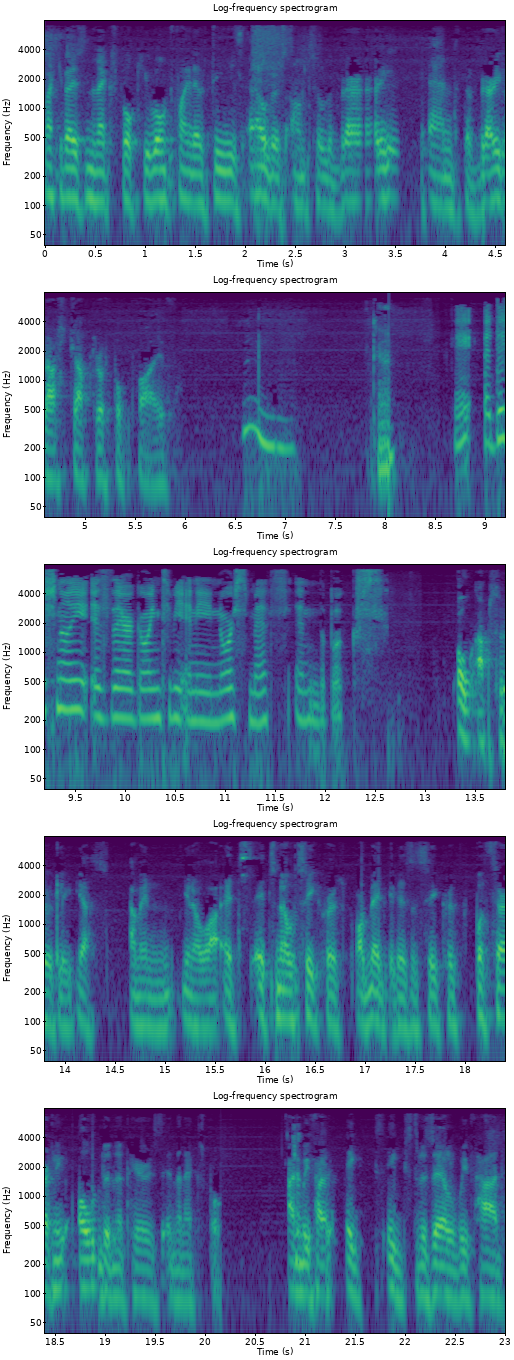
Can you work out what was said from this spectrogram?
Machiavelli's in the next book. You won't find out Dee's elders until the very end, the very last chapter of book five. Hmm. Okay. Okay. Additionally, is there going to be any Norse myths in the books? Oh, absolutely, yes. I mean, you know, uh, it's it's no secret, or maybe it is a secret, but certainly Odin appears in the next book. And we've had Ig- Yggdrasil, we've had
